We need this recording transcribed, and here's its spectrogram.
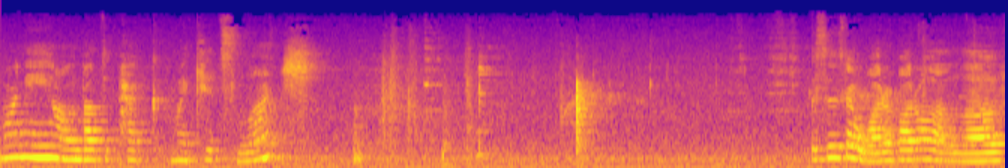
morning. I'm about to pack my kids' lunch. This is their water bottle. I love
